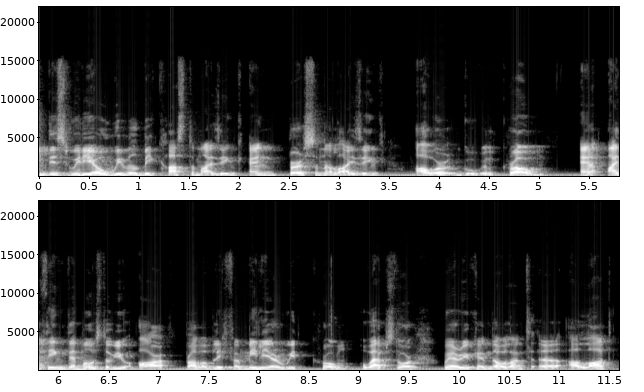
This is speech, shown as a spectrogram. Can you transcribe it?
In this video, we will be customizing and personalizing our Google Chrome. And I think that most of you are probably familiar with Chrome Web Store, where you can download uh, a lot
